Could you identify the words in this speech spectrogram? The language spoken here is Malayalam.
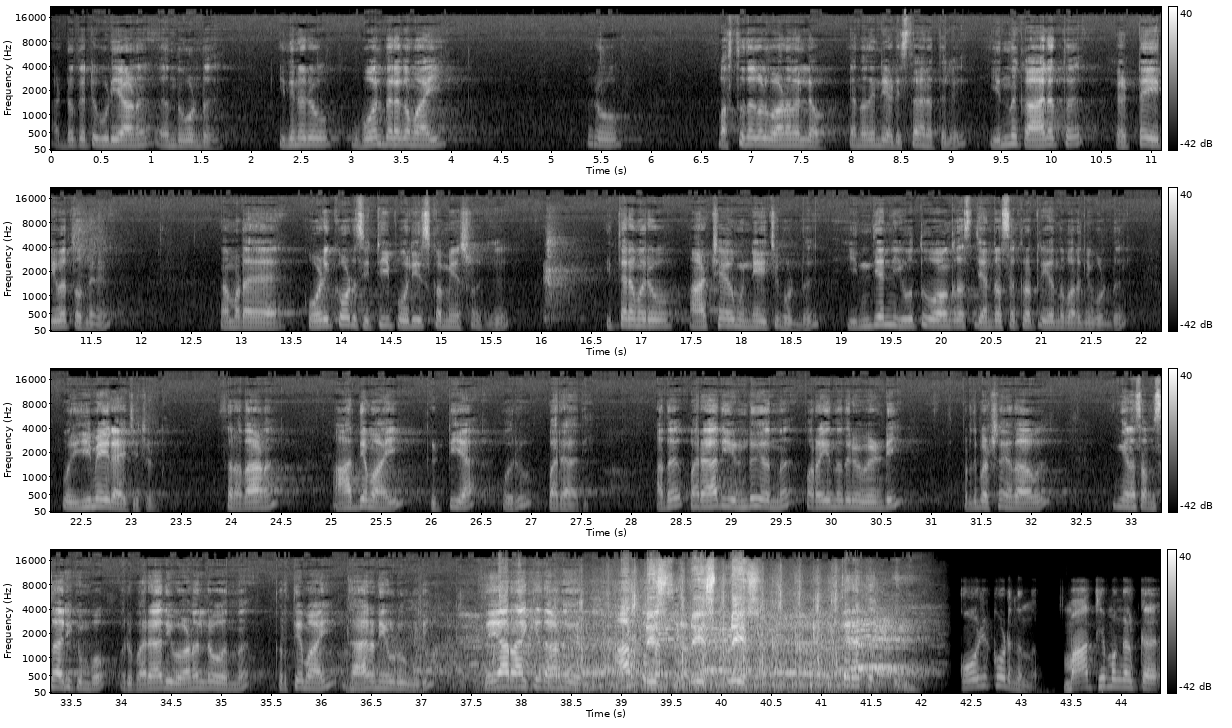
അഡ്വക്കറ്റ് കൂടിയാണ് എന്തുകൊണ്ട് ഇതിനൊരു ഉപോത്ബലകമായി ഒരു വസ്തുതകൾ വേണമല്ലോ എന്നതിന്റെ അടിസ്ഥാനത്തിൽ ഇന്ന് കാലത്ത് എട്ട് ഇരുപത്തൊന്നിന് നമ്മുടെ കോഴിക്കോട് സിറ്റി പോലീസ് കമ്മീഷണർക്ക് ഇത്തരമൊരു ആക്ഷേപം ഉന്നയിച്ചുകൊണ്ട് Indian youth Congress general secretary എന്ന് പറഞ്ഞുകൊണ്ട് ഒരു ഇമെയിൽ അയച്ചിട്ടുണ്ട്. സർ അതാണ് ആദ്യമായി കിട്ടിയ ഒരു പരാതി. അത് പരാതിയുണ്ട് എന്ന് പറയുന്നതിനു വേണ്ടി പ്രതിപക്ഷ നേതാവ് ഇങ്ങനെ സംസാരിക്കുമ്പോൾ ഒരു പരാതി വേണമല്ലോ എന്ന് കൃത്യമായി ധാരണയോടുകൂടി തയ്യാറാക്കിയതാണ് എന്ന് ആർക്കും. ഇത്തരത്തിൽ കോഴിക്കോട് നിന്ന് മാധ്യമങ്ങൾക്ക്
